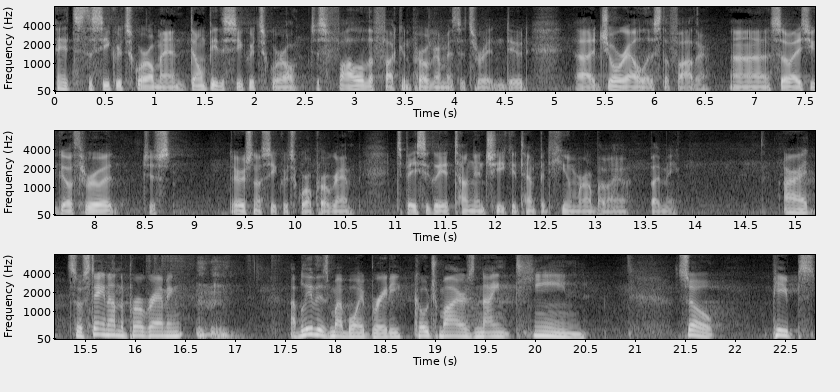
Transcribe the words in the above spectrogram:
It's the secret squirrel, man. Don't be the secret squirrel. Just follow the fucking program as it's written, dude. Uh, Jor-El is the father. Uh, so as you go through it, just there is no secret squirrel program. It's basically a tongue-in-cheek attempt at humor by my, by me. All right. So staying on the programming, I believe this is my boy Brady, Coach Myers 19. So, peeps,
